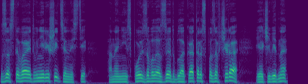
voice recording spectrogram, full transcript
застывает в нерешительности. Она не использовала Z-блокатор с позавчера, и, очевидно,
